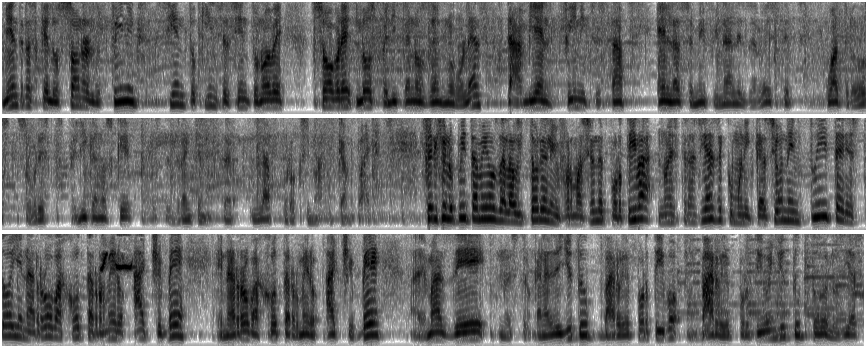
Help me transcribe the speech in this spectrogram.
mientras que los Soners de Phoenix 115 a 109 sobre los Pelícanos de Nuevo Orleans. También Phoenix está en las semifinales del oeste, 4-2 sobre estos Pelícanos que pues tendrán que alistar la próxima campaña. Sergio Lupita, amigos de la auditoria, la información deportiva, nuestras vías de comunicación en Twitter, estoy en arroba jromerohb, en arroba jromerohb, además de nuestro canal de YouTube, Barrio Deportivo, Barrio Deportivo en YouTube, todos los días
